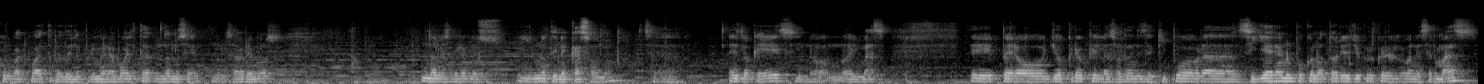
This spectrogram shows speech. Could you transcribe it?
curva 4 de la primera vuelta. No lo sé, no lo sabremos. No lo sabremos y no tiene caso, ¿no? O sea, es lo que es y no, no hay más. Eh, pero yo creo que las órdenes de equipo ahora, si ya eran un poco notorias, yo creo que lo van a hacer más.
